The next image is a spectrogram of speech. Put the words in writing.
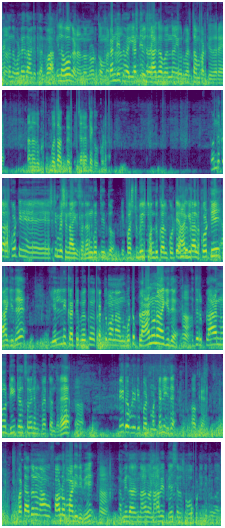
ಯಾಕಂದ್ರೆ ಒಳ್ಳೇದಾಗುತ್ತಲ್ವಾ? ಇಲ್ಲ ಹೋಗೋಣ. ನಾವು ನೋಡ್ಕೊಂಬ ಖಂಡಿತವಾಗಿ. ಜಾಗವನ್ನ ಇವ್ರು ವ್ಯರ್ಥ ಮಾಡ್ತಿದ್ದಾರೆ ಅನ್ನೋದು ಗೊತ್ತಾಗ್ಬೇಕು ಜನತೆಗೂ ಕೂಡ. ಒಂದು ಕಾಲು ಕೋಟಿ ಎಸ್ಟಿಮೇಷನ್ ಆಗಿದೆ ಸರ್ ನನ್ಗೆ ಗೊತ್ತಿದ್ದು. ಈ ಫಸ್ಟ್ ಬಿಲ್ ಒಂದು ಕಾಲು ಕೋಟಿ ಒಂದು ಆಗಿ ಕಾಲು ಕೋಟಿ ಆಗಿದೆ. ಎಲ್ಲಿ ಕಟ್ಟಬೇಕು ಕಟ್ಟಮಾನ ಅಂದ್ಬಿಟ್ಟು ಪ್ಲಾನೂ ಆಗಿದೆ. ಇದ್ರ ಪ್ಲಾನು ಡೀಟೇಲ್ಸ್ ಎಲ್ಲ ನಿಮ್ಗೆ ಬೇಕಂದ್ರೆ ಪಿ ಡಬ್ಲ್ಯೂ ಡಿಪಾರ್ಟ್ಮೆಂಟ್ ಅಲ್ಲಿ ಇದೆ. ಓಕೆ ಬಟ್ ಅದನ್ನು ನಾವು ಫಾಲೋ ಮಾಡಿದೀವಿ. ಹಾ. ನಮ್ಮಿಂದ ನಾವು ನಾವೇ ಬೇಸರ ಹೋಗ್ಬಿಟ್ಟಿದ್ದೀವಿ ಇವಾಗ.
